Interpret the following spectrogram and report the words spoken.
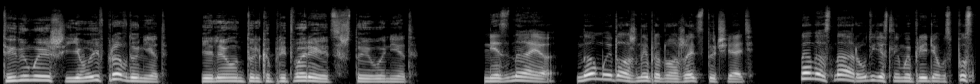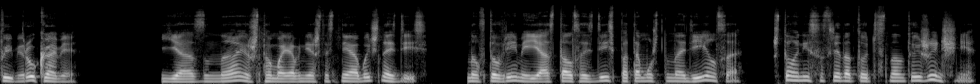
«Ты думаешь, его и вправду нет? Или он только притворяется, что его нет? Не знаю, но мы должны продолжать стучать. На нас наорут, если мы придем с пустыми руками. Я знаю, что моя внешность необычна здесь, но в то время я остался здесь, потому что надеялся, что они сосредоточатся на той женщине,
